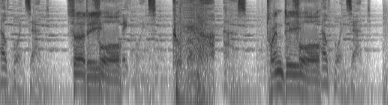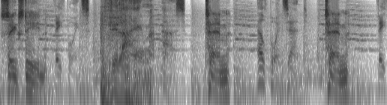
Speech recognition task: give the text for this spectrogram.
health points and 34. faith points. Corona has 24. health points and 16. faith points. Villain has 10. health points and 10. faith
